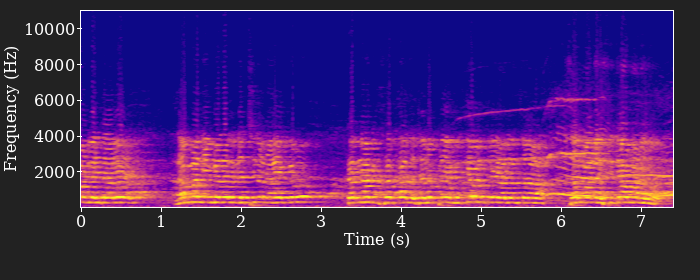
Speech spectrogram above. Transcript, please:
ಮಾಡಲಿದ್ದಾರೆ ನಮ್ಮ ನಿಮ್ಮೆಲ್ಲರ ನೆಚ್ಚಿನ ನಾಯಕರು ಕರ್ನಾಟಕ ಸರ್ಕಾರದ ಜನಪ್ರಿಯ ಮುಖ್ಯಮಂತ್ರಿಗಳಾದಂತಹ ಸನ್ಮಾನ್ಯ ಸಿದ್ದರಾಮಯ್ಯವರು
